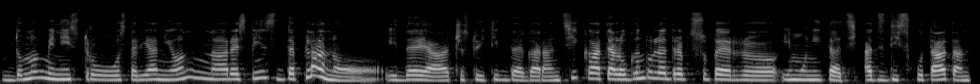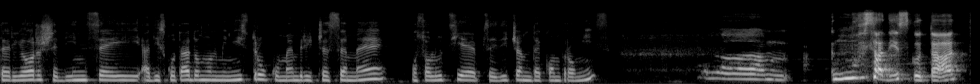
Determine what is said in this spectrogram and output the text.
domnul ministru Stelian Ion a respins de plan o ideea acestui tip de garanții, catalogându-le drept super uh, imunități. Ați discutat anterior ședinței, a discutat domnul ministru cu membrii CSM o soluție, să zicem, de compromis? Um, nu s-a discutat,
